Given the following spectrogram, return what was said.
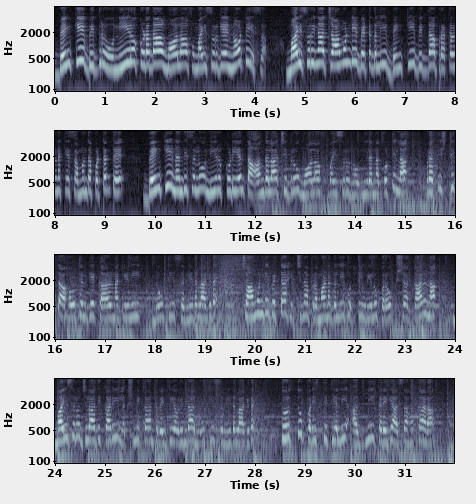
ಬೆಂಕಿ ಬಿದ್ರು ನೀರು ಕೊಡದ ಮಾಲ್ ಆಫ್ ಮೈಸೂರಿಗೆ ನೋಟಿಸ್. ಮೈಸೂರಿನ ಚಾಮುಂಡಿ ಬೆಟ್ಟದಲ್ಲಿ ಬೆಂಕಿ ಬಿದ್ದ ಪ್ರಕರಣಕ್ಕೆ ಸಂಬಂಧಪಟ್ಟಂತೆ ಬೆಂಕಿ ನಂದಿಸಲು ನೀರು ಕೊಡಿ ಅಂತ ಅಂಗಲಾಚಿದ್ರು ಮಾಲ್ ಆಫ್ ಮೈಸೂರು ನೀರನ್ನ ಕೊಟ್ಟಿಲ್ಲ. ಪ್ರತಿಷ್ಠಿತ ಹೋಟೆಲ್ಗೆ ಕಾರಣ ಕೇಳಿ ನೋಟಿಸ್ ನೀಡಲಾಗಿದೆ. ಚಾಮುಂಡಿ ಬೆಟ್ಟ ಹೆಚ್ಚಿನ ಪ್ರಮಾಣದಲ್ಲಿ ಹೊತ್ತಿ ಉರಿಯಲು ಪರೋಕ್ಷ ಕಾರಣ ಮೈಸೂರು ಜಿಲ್ಲಾಧಿಕಾರಿ ಲಕ್ಷ್ಮೀಕಾಂತ್ ರೆಡ್ಡಿ ಅವರಿಂದ ನೋಟಿಸ್ ನೀಡಲಾಗಿದೆ. ತುರ್ತು ಪರಿಸ್ಥಿತಿಯಲ್ಲಿ ಅಗ್ನಿ ಕರೆಗೆ ಅಸಹಕಾರ,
